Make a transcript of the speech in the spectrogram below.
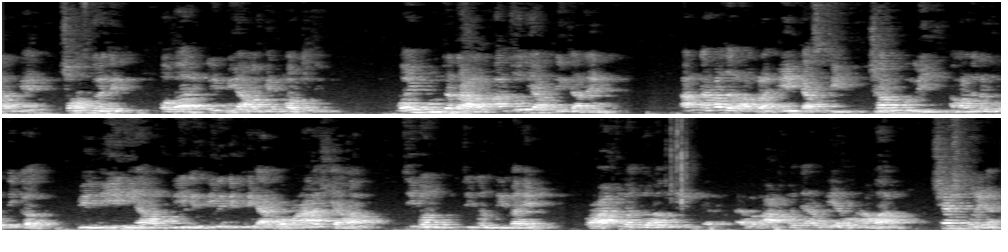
আমাকে সহজ করে দিন অবার তিনি আমাকে দিন ওই কোনটা তাহলে আর যদি আপনি জানেন আর না হাজার আমরা এই কাজটি সামগ্রী আমার জন্য ক্ষতিকর বিধি আমার দিক থেকে আসি আমার জীবন জীবন নির্বাহে আকিবাত আমরি এবং আমরি এবং আমার শেষ পরিণাম।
